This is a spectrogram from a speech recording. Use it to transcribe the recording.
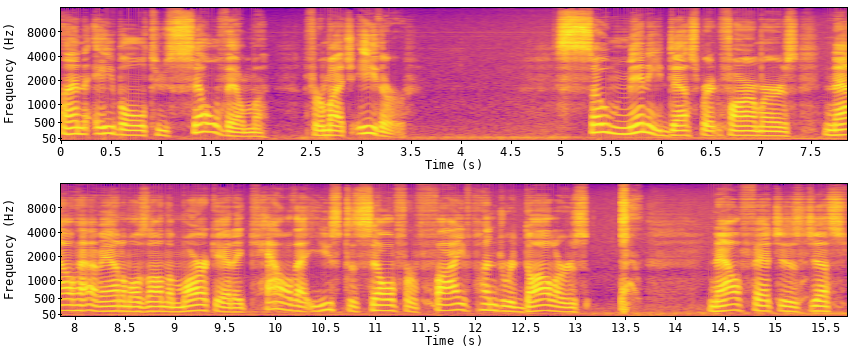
unable to sell them for much either so many desperate farmers now have animals on the market. A cow that used to sell for $500 now fetches just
